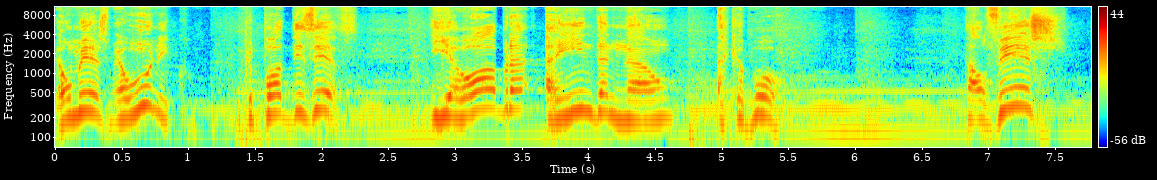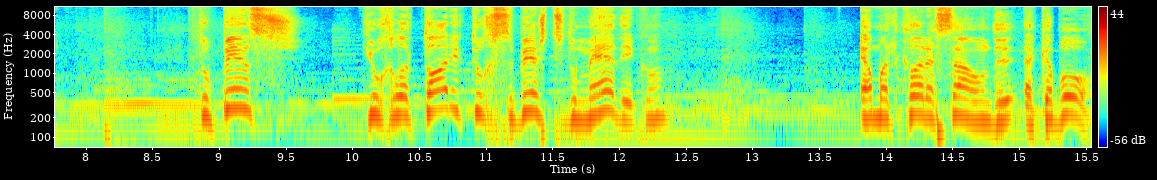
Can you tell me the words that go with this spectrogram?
É o mesmo, é o único que pode dizer. E a obra ainda não acabou. Talvez tu penses que o relatório que tu recebeste do médico é uma declaração de acabou.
